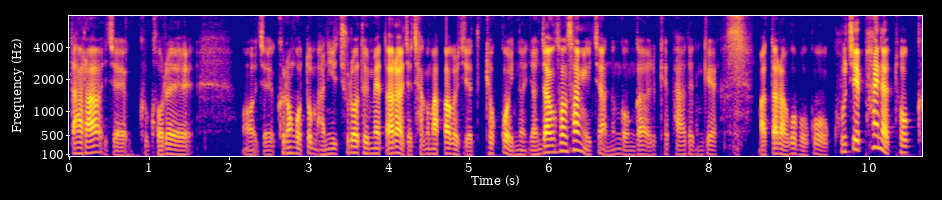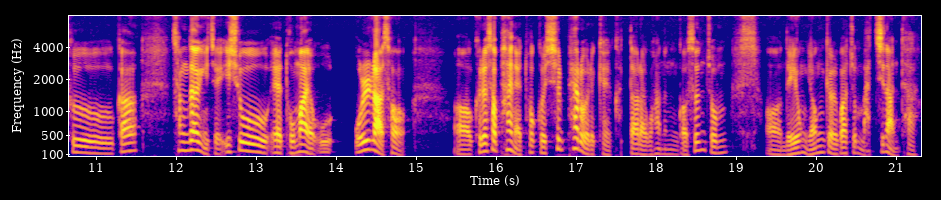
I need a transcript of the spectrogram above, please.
따라 이제 그 거래 어 이제 그런 것도 많이 줄어듦에 따라 이제 자금 압박을 이제 겪고 있는 연장선상에 있지 않는 건가 이렇게 봐야 되는 게 맞다라고 보고 굳이 파이 네트워크가 상당히 이제 이슈의 도마에 오, 올라서 어 그래서 파이 네트워크 실패로 이렇게 갔다라고 하는 것은 좀 어, 내용 연결과 좀 맞진 않다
